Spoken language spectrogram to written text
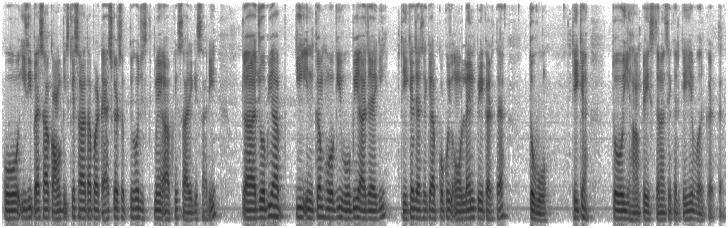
आपको इजी पैसा अकाउंट इसके साथ आप अटैच कर सकते हो, जिसमें आपके सारे की सारी जो भी आपकी इनकम होगी, वो भी आ जाएगी। ठीक है? जैसे कि आपको कोई ऑनलाइन पे करता है तो वो। ठीक है? तो यहाँ पे इस तरह से करके ये वर्क करता है।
